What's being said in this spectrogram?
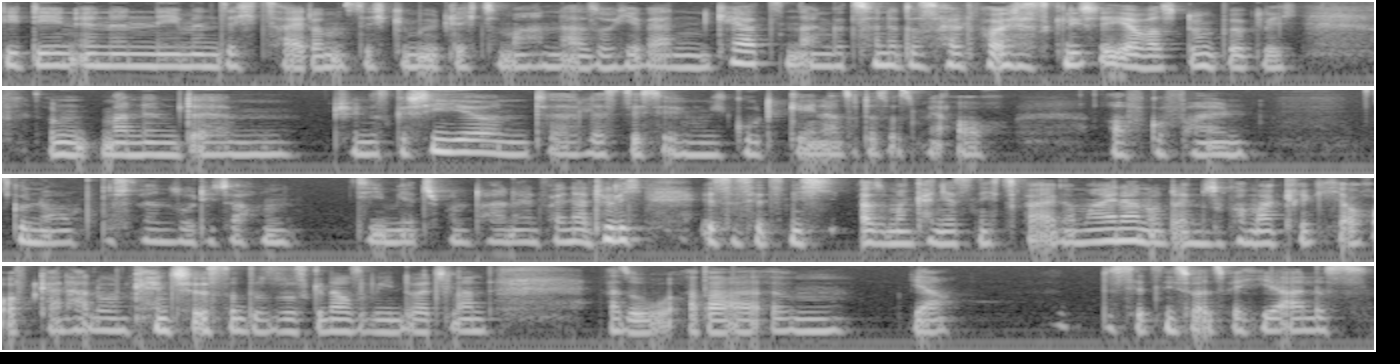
Die DänInnen nehmen sich Zeit, um es sich gemütlich zu machen. Also hier werden Kerzen angezündet, das ist halt voll das Klischee, aber es stimmt wirklich. Und man nimmt ähm, schönes Geschirr und äh, lässt sich irgendwie gut gehen. Also das ist mir auch aufgefallen. Genau, das wären so die Sachen, die mir jetzt spontan einfallen. Natürlich ist es jetzt nicht, also man kann jetzt nichts verallgemeinern und im Supermarkt kriege ich auch oft kein Hallo und kein Tschüss und das ist genauso wie in Deutschland. Also, aber ähm, ja, das ist jetzt nicht so, als wäre hier alles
